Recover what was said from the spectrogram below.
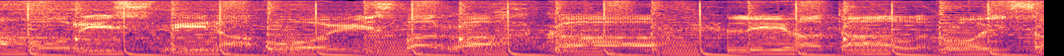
Aforismina oispa rahkaa. Lihat alhoissa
